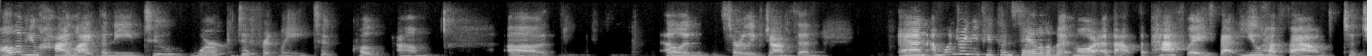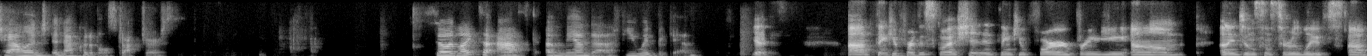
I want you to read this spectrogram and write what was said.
All of you highlight the need to work differently, to quote um, uh, Ellen Sirleaf Johnson. And I'm wondering if you can say a little bit more about the pathways that you have found to challenge inequitable structures. So I'd like to ask Amanda if you would begin. Yes. Um, thank you for this question and thank you for bringing um, Ellen Johnson Sirleaf's uh.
